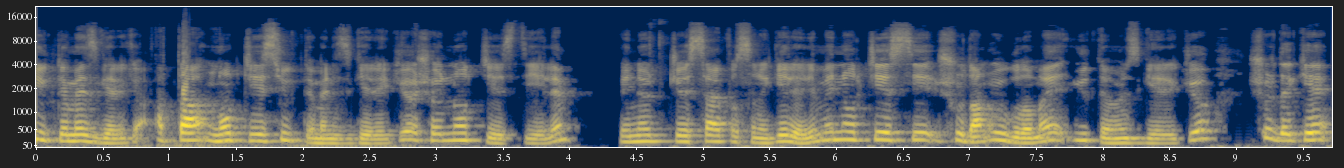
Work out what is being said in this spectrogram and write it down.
yüklemeniz gerekiyor. Hatta Node.js'i yüklemeniz gerekiyor. Şöyle Node.js diyelim ve Node.js sayfasına gelelim ve Node.js'i şuradan uygulamaya yüklememiz gerekiyor. Şuradaki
